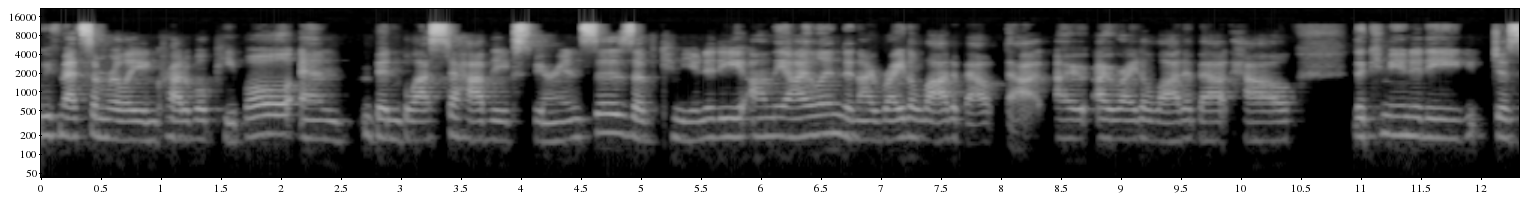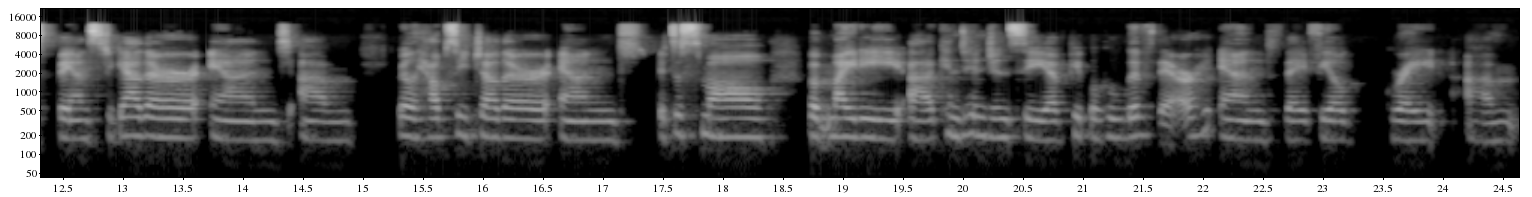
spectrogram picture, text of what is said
we've met some really incredible people and been blessed to have the experiences of community on the island. And I write a lot about that. I, I write a lot about how the community just bands together and um, really helps each other. And it's a small but mighty uh, contingency of people who live there, and they feel great um,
